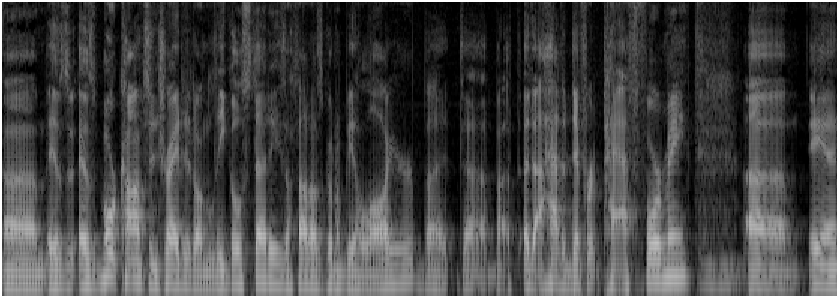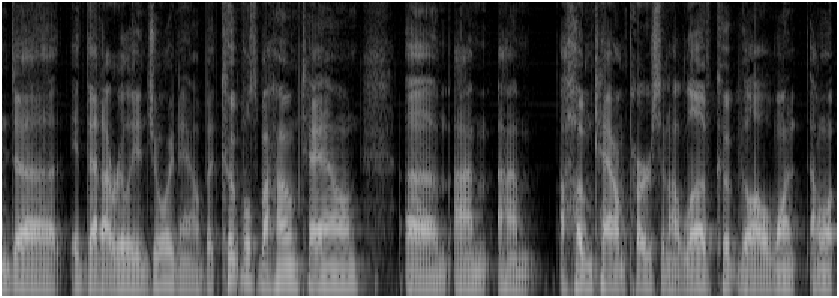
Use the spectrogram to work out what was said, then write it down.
Um, it, was, it, was, more concentrated on legal studies. I thought I was going to be a lawyer, but, uh, I had a different path for me, mm-hmm. um, and uh, it, that I really enjoy now. But Cookeville's my hometown. Um, I'm I'm a hometown person. I love Cookeville. I want I want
